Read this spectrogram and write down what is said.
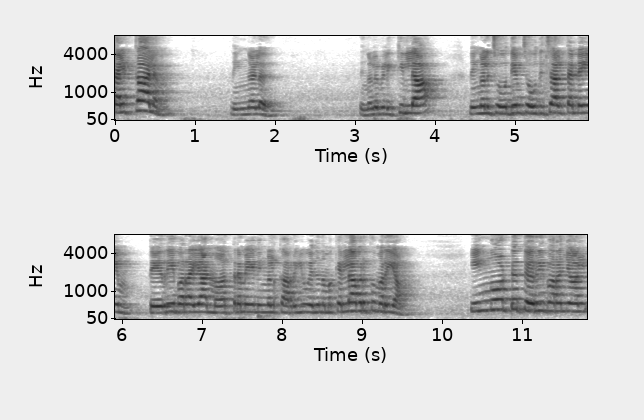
തൽക്കാലം നിങ്ങൾ നിങ്ങൾ വിളിക്കില്ല. നിങ്ങൾ ചോദ്യം ചോദിച്ചാൽ തന്നെയും തെറി പറയാൻ മാത്രമേ നിങ്ങൾക്ക് അറിയൂ എന്ന് നമുക്ക് എല്ലാവർക്കും അറിയാം. ഇങ്ങോട്ട് തെറി പറഞ്ഞാൽ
